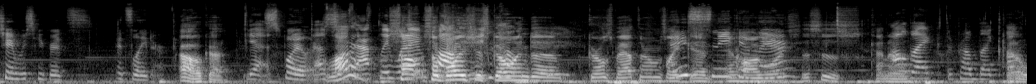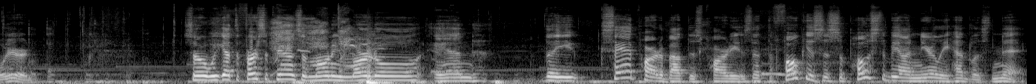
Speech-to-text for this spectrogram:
Chamber of Secrets, it's later. Oh, okay. Yes. Spoilers. That's exactly of what so, I'm so talking boys just go about. into girls' bathrooms like They in, sneak in in Hogwarts. there. This is kind of like they're probably like Kinda oh, weird. so. We got the first appearance of Moaning Myrtle, and the sad part about this party is that the focus is supposed to be on nearly headless Nick.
